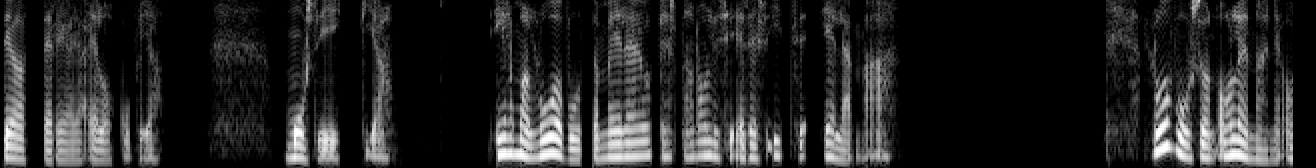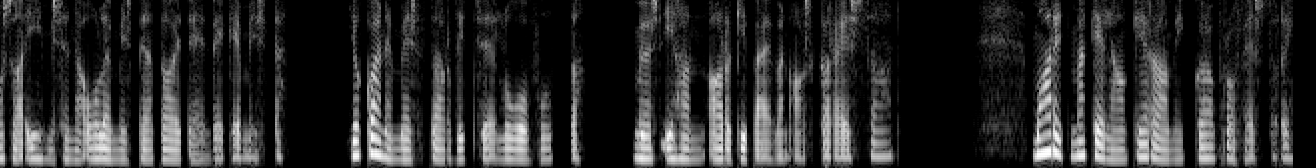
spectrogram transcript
teatteria ja elokuvia, musiikkia. Ilman luovuutta meillä ei oikeastaan olisi edes itse elämää. Luovuus on olennainen osa ihmisenä olemista ja taiteen tekemistä. Jokainen meistä tarvitsee luovuutta, myös ihan arkipäivän askareissaan. Maarit Mäkelä on keraamikko ja professori.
